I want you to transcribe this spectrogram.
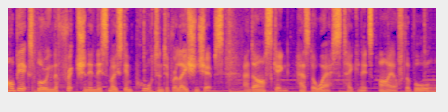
I'll be exploring the friction in this most important of relationships and asking Has the West taken its eye off the ball?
